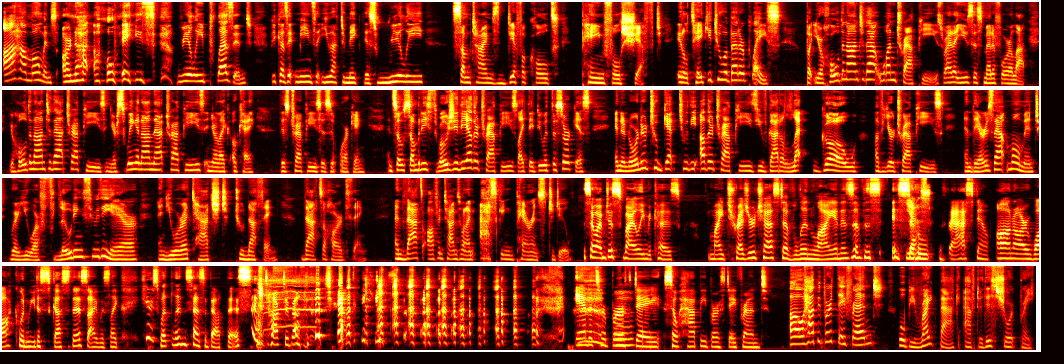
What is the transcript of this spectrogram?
Aha moments are not always really pleasant because it means that you have to make this really sometimes difficult, painful shift. It'll take you to a better place, but you're holding on to that one trapeze, right? I use this metaphor a lot. You're holding on to that trapeze and you're swinging on that trapeze and you're like, okay, this trapeze isn't working. And so somebody throws you the other trapeze like they do at the circus. And in order to get to the other trapeze, you've got to let go of your trapeze. And there is that moment where you are floating through the air and you are attached to nothing. That's a hard thing. And that's oftentimes what I'm asking parents to do. So I'm just smiling because my treasure chest of Lynn Lionisms is so yes. vast now. On our walk, when we discussed this, I was like, here's what Lynn says about this, and talked about the Japanese. and it's her uh. birthday. So happy birthday, friend. Oh, happy birthday, friend. We'll be right back after this short break.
